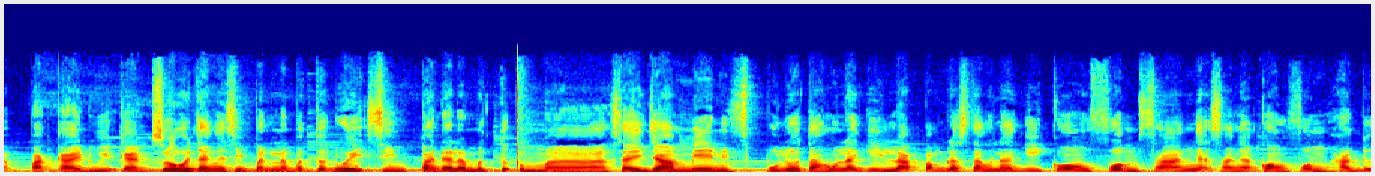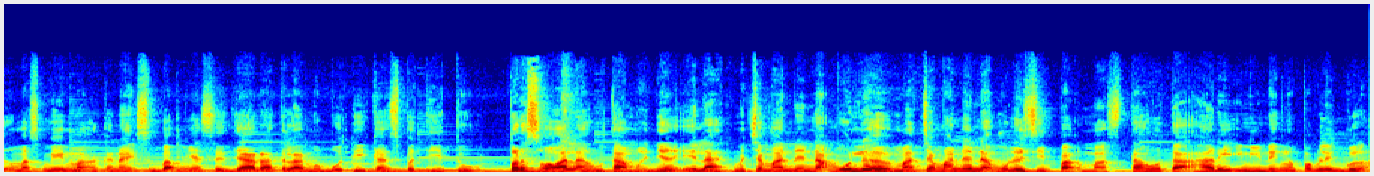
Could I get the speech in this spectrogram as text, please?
nak pakai duit kan. So jangan simpan dalam bentuk duit, simpan dalam bentuk emas. Saya jamin 10 10 tahun lagi, 18 tahun lagi, confirm, sangat-sangat confirm harga emas memang akan naik sebabnya sejarah telah membuktikan seperti itu. Persoalan utamanya ialah macam mana nak mula? Macam mana nak mula simpan emas? Tahu tak hari ini dengan public gold,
